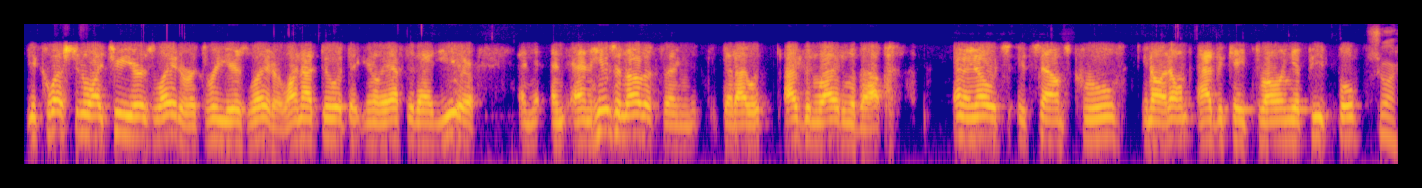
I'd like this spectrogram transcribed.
you question why two years later or three years later, why not do it that you know after that year? And and and here's another thing that I would I've been writing about, and I know it's it sounds cruel. You know, I don't advocate throwing at people. Sure.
